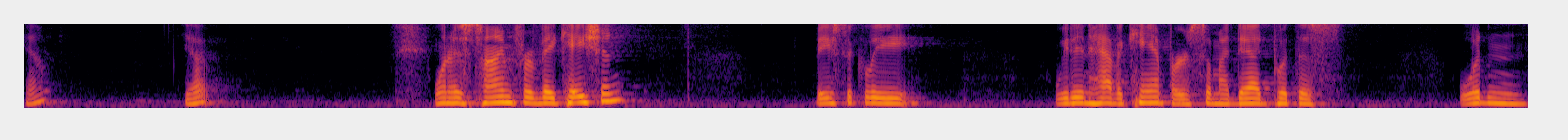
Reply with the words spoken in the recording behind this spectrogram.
Yep. Yep. When it was time for vacation, basically, we didn't have a camper, so my dad put this wooden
